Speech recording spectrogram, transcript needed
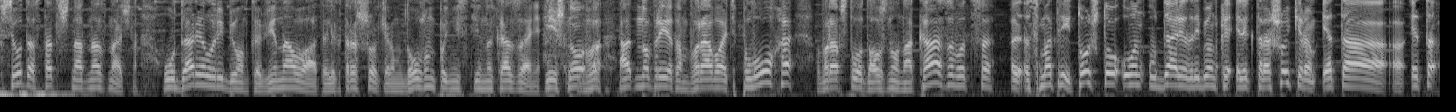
все достаточно однозначно. Ударил ребенка, виноват, электрошокером, должен понести наказание. Миш, но... В, а, но при этом воровать плохо, воровство должно наказываться. Э, смотри, то, что он ударил ребенка электрошокером, это, это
